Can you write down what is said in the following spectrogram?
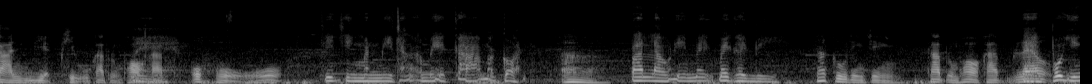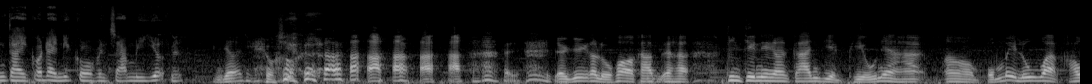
การเหยียดผิวครับหลวงพ่อครับ โอ้โห ที่จริงมันมีทั้งอเมริกามาก่อนอ่าบ้านเรานี่ไม่ไม่เคยมีน่ากลัวจริง ๆ ครับหลวงพ่อครับแต่แล้วผู้หญิงไทยก็ได้นิโกรเป็นสามีเยอะนะเยอะนี่อย่างนี้ก็หลวงพ่อครับนะฮะจริงๆในการเหยียดผิวเนี่ยฮะเอ่อผมไม่รู้ว่าเขา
